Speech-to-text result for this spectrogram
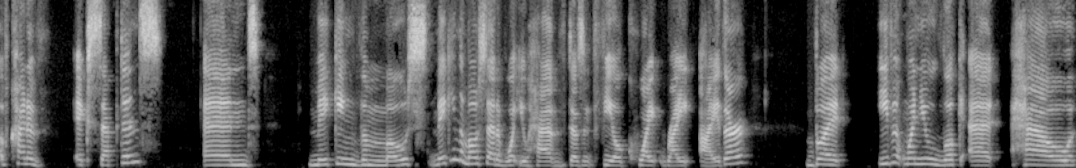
of kind of acceptance and making the most making the most out of what you have doesn't feel quite right either. But even when you look at how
